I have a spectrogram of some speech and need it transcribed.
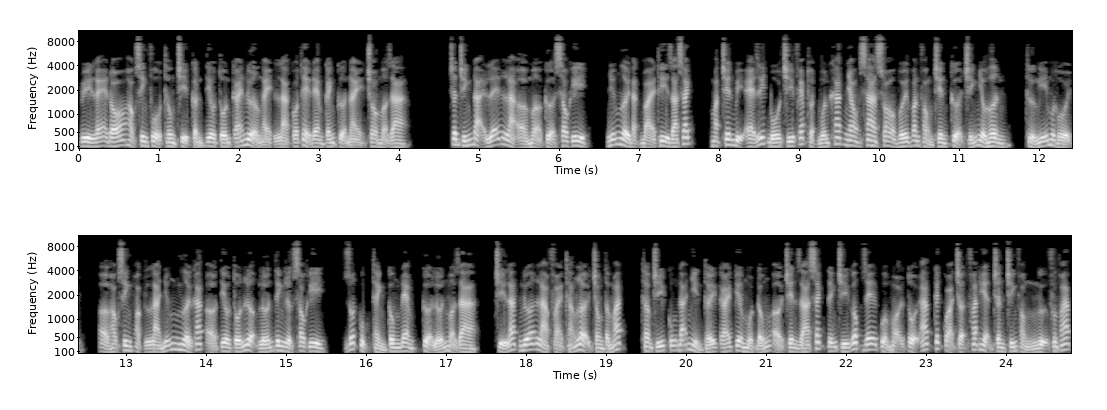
vì lẽ đó học sinh phổ thông chỉ cần tiêu tốn cái nửa ngày là có thể đem cánh cửa này cho mở ra. Chân chính đại lễ là ở mở cửa sau khi, những người đặt bài thi giá sách, mặt trên bị ezit bố trí phép thuật muốn khác nhau xa so với văn phòng trên cửa chính nhiều hơn, thử nghĩ một hồi, ở học sinh hoặc là những người khác ở tiêu tốn lượng lớn tinh lực sau khi, rốt cục thành công đem cửa lớn mở ra, chỉ lát nữa là phải thắng lợi trong tầm mắt, thậm chí cũng đã nhìn thấy cái kia một đống ở trên giá sách tính trí gốc rễ của mọi tội ác, kết quả trận phát hiện chân chính phòng ngự phương pháp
